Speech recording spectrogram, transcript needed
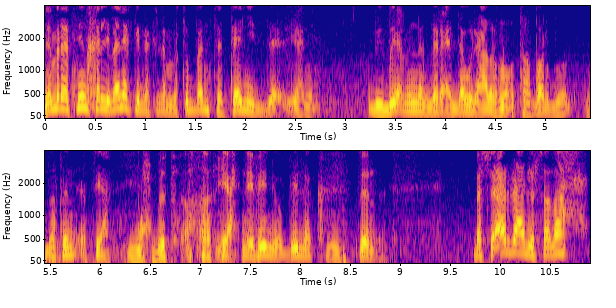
نمرة اتنين خلي بالك انك لما تبقى انت تاني يعني بيضيع منك درع الدوري على نقطة برضو ده تنقط يعني. محبطة. يعني بيني وبينك تنقط بس أرجع لصلاح.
